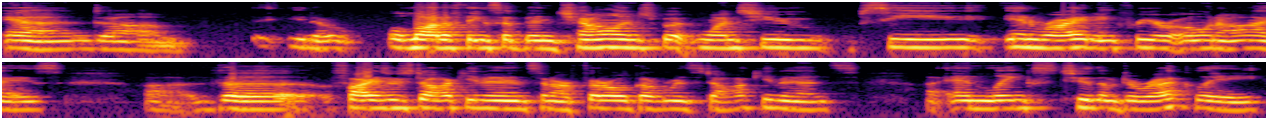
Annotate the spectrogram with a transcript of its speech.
and um, you know, a lot of things have been challenged. But once you see in writing for your own eyes uh, the Pfizer's documents and our federal government's documents uh, and links to them directly,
